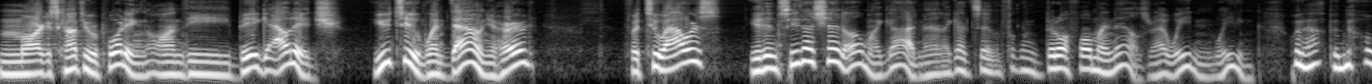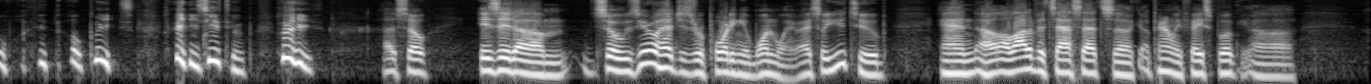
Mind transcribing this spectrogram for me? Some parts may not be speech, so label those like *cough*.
Marcus Conte reporting on the big outage. YouTube went down, you heard? For two hours? You didn't see that shit? Oh my god, man. I got to fucking bit off all my nails, right? Waiting, waiting. What happened? *laughs* No, no, please. Please, YouTube. Please. Uh, so is it um so Zero Hedge is reporting it one way, right? So YouTube and uh, a lot of its assets, uh, apparently Facebook,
